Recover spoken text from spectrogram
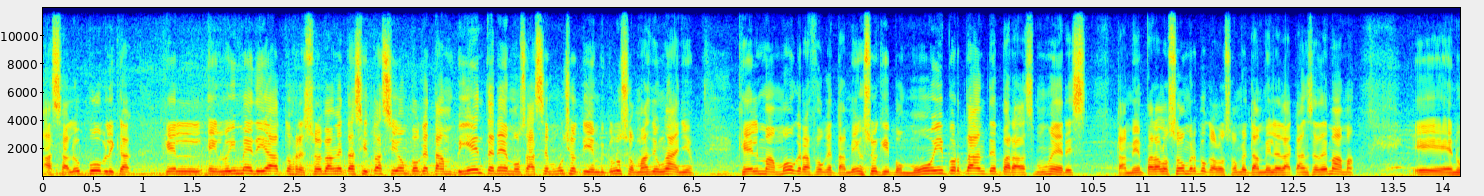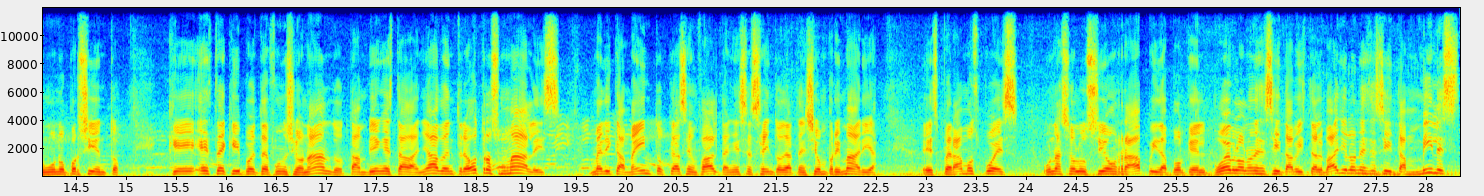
a salud pública que en lo inmediato resuelvan esta situación porque también tenemos hace mucho tiempo, incluso más de un año, que el mamógrafo, que también es un equipo muy importante para las mujeres, también para los hombres, porque a los hombres también le da cáncer de mama, eh, en un 1%, que este equipo esté funcionando, también está dañado, entre otros males, medicamentos que hacen falta en ese centro de atención primaria. Esperamos pues una solución rápida porque el pueblo lo necesita, Vista el Valle lo necesita, miles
